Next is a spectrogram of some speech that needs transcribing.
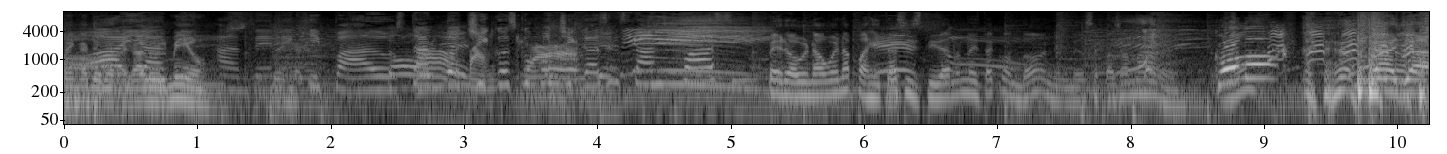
Venga, yo le Ay, regalo el anden- mío. Anden equipados, tanto chicos como chicas, es tan fácil. Pero una buena pajita asistida no necesita condón y no se pasa nada. ¿Cómo? Ya, ya.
